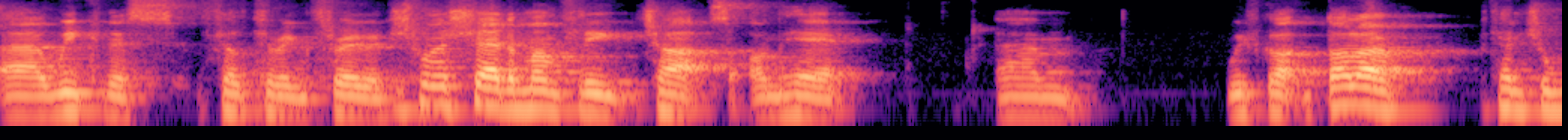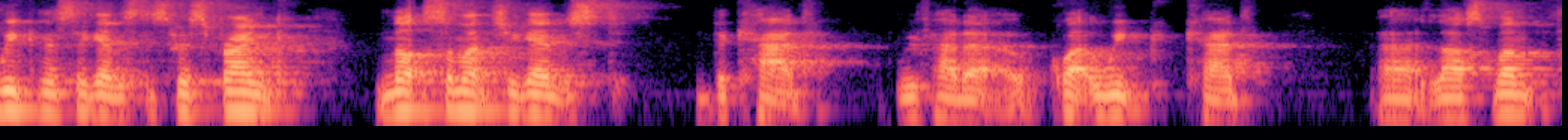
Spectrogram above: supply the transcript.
uh, weakness filtering through? I just want to share the monthly charts on here. Um, we've got dollar potential weakness against the Swiss franc, not so much against the CAD. We've had a, a quite a weak CAD uh, last month.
